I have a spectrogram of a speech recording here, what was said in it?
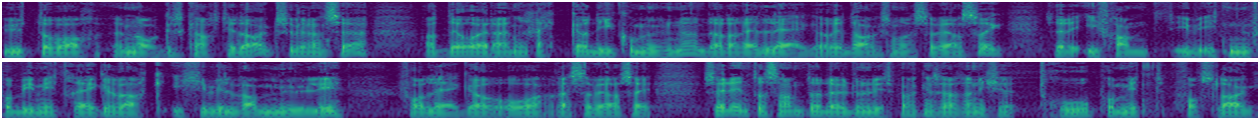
utover norgeskartet i dag, så vil en se at det er en rekke av de kommunene der det er leger i dag som reserverer seg, så er det i innenfor mitt regelverk ikke vil være mulig for leger å reservere seg. Så er det interessant at Audun Lysbakken sier at han ikke tror på mitt forslag.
